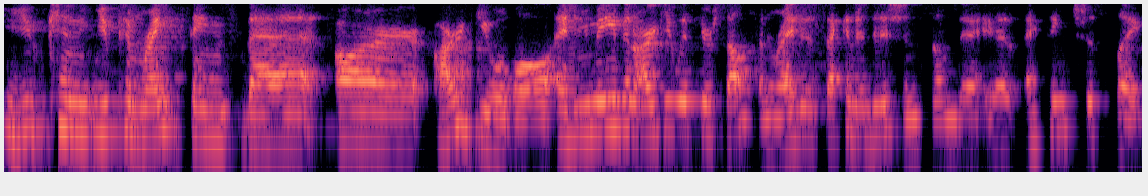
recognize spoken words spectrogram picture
you can you can write things that are arguable and you may even argue with yourself and write a second edition someday i think just like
